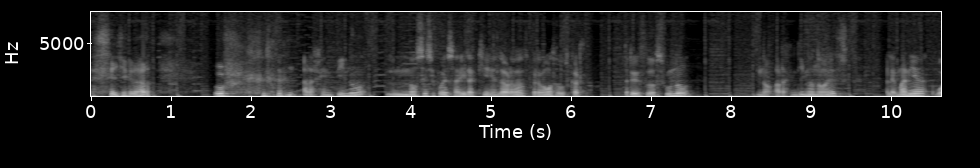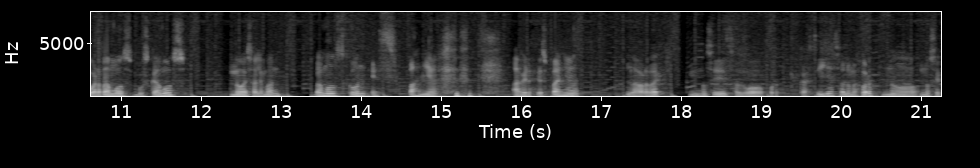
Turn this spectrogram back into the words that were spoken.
ese Gerard. Uf, argentino, no sé si puede salir aquí, ¿eh? la verdad, pero vamos a buscar. 3, 2, 1. No, argentino no es. Alemania, guardamos, buscamos. No es alemán. Vamos con España. a ver, España, la verdad, no sé, salvo por Castillas a lo mejor. No, no sé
